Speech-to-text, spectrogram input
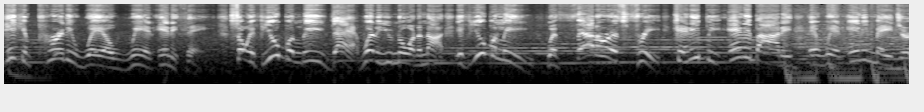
he can pretty well win anything. So if you believe that, whether you know it or not, if you believe when Federer is free, can he beat anybody and win any major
